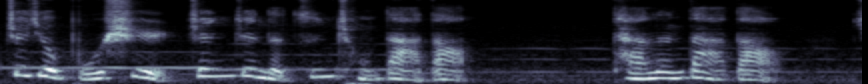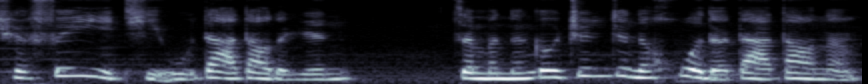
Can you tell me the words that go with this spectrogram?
这就不是真正的尊崇大道；谈论大道，却非议体悟大道的人，怎么能够真正的获得大道呢？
